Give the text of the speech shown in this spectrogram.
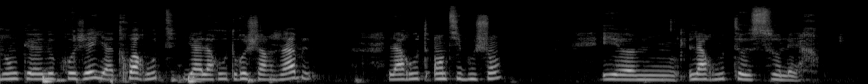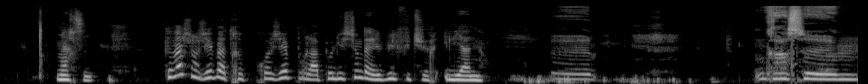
Donc, euh, nos projets, il y a trois routes. Il y a la route rechargeable, la route anti-bouchon et euh, la route solaire. Merci. Que va changer votre projet pour la pollution dans les villes futures, Iliane Euh, grâce, euh,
